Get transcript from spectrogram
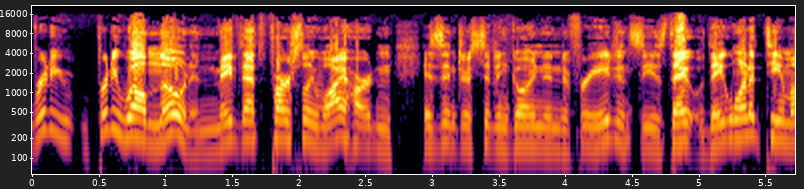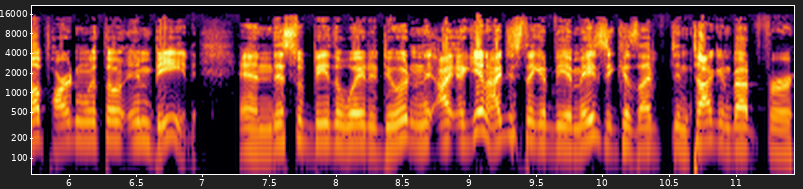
pretty pretty well known, and maybe that's partially why Harden is interested in going into free agency. Is they they want to team up Harden with Embiid, and this would be the way to do it. And I, again, I just think it'd be amazing because I've been talking about for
